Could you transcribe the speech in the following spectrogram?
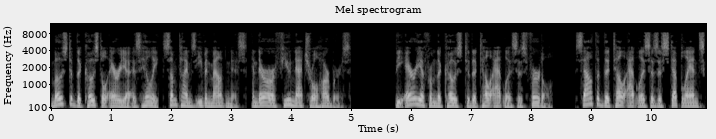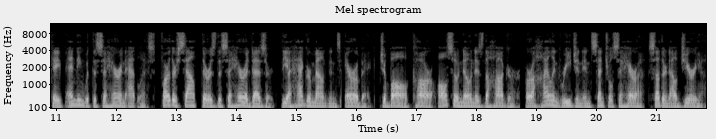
Most of the coastal area is hilly, sometimes even mountainous, and there are a few natural harbors. The area from the coast to the Tell Atlas is fertile. South of the Tell Atlas is a steppe landscape ending with the Saharan Atlas. Farther south, there is the Sahara Desert, the Ahagar Mountains Arabic, Jabal Khar also known as the Hoggar, or a highland region in central Sahara, southern Algeria.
